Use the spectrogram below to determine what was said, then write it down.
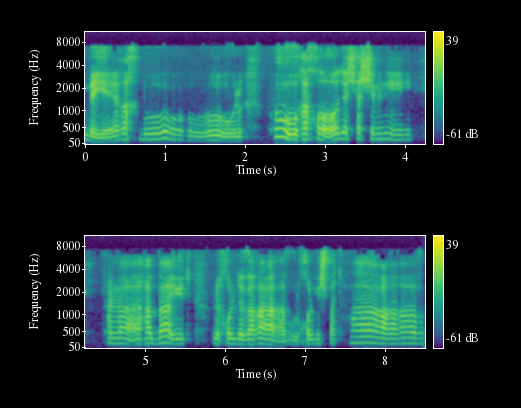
בירח בול. הוא החודש השמיני כלה הבית לכל דבריו ולכל משפטיו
